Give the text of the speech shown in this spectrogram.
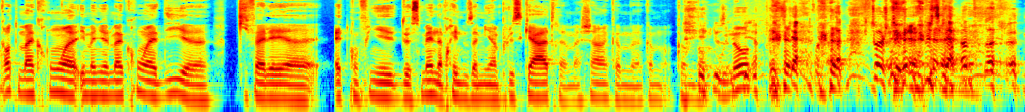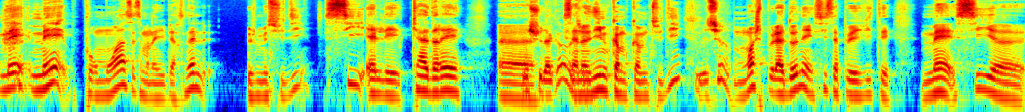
quand Macron, euh, Emmanuel Macron a dit euh, qu'il fallait euh, être confiné deux semaines, après il nous a mis un plus quatre, machin, comme comme comme dans Uno. Toi, je te plus quatre. mais mais pour moi, ça c'est mon avis personnel. Je me suis dit, si elle est cadrée euh. C'est anonyme comme comme tu dis. Bien sûr. Moi, je peux la donner si ça peut éviter. Mais si euh,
